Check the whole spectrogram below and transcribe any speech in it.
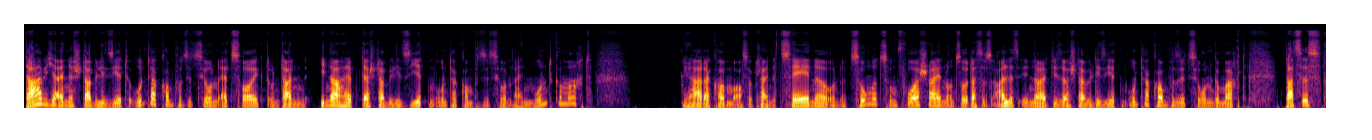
Da habe ich eine stabilisierte Unterkomposition erzeugt und dann innerhalb der stabilisierten Unterkomposition einen Mund gemacht. Ja, da kommen auch so kleine Zähne und eine Zunge zum Vorschein und so. Das ist alles innerhalb dieser stabilisierten Unterkomposition gemacht. Das ist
